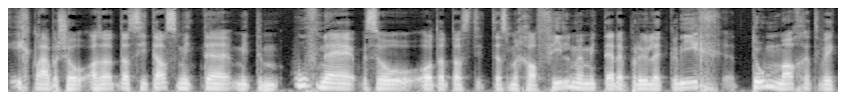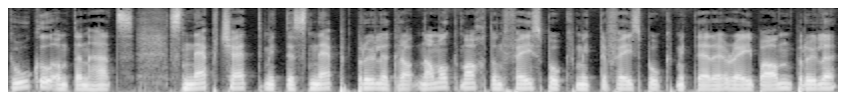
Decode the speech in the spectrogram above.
ich glaube schon, also, dass sie das mit, äh, mit dem Aufnehmen so, oder dass, dass man kann filmen mit dieser Brille gleich dumm machen wie Google und dann hat Snapchat mit der Snap-Brille gerade nochmal gemacht und Facebook mit der Facebook mit der Ray-Ban-Brille.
